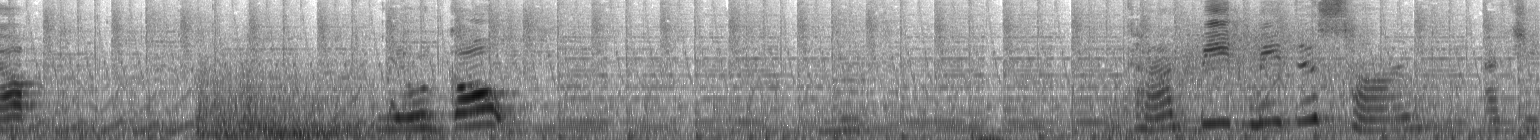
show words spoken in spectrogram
up. Here we go. Can't beat me this time. Actually,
